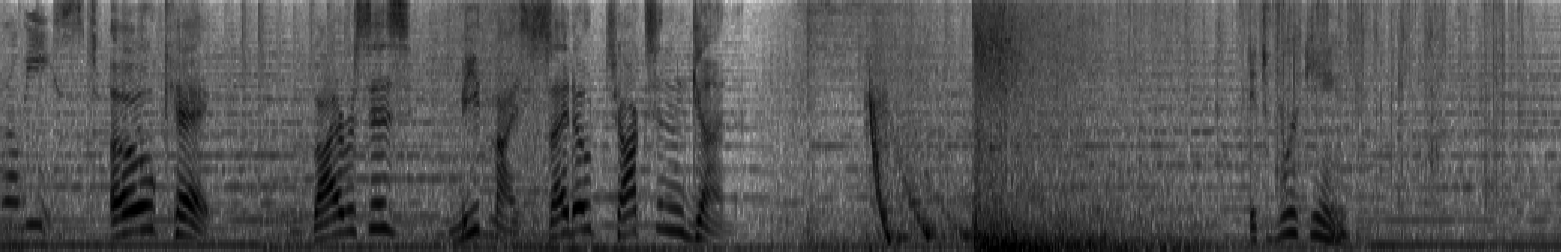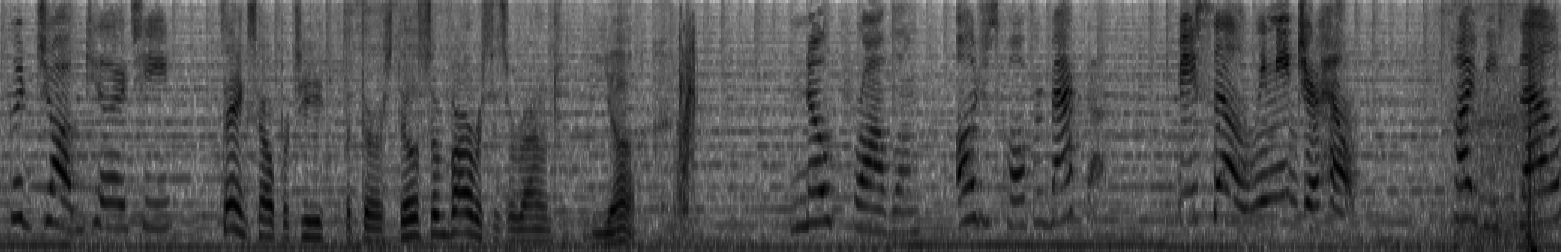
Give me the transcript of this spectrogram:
released. Okay. Viruses, meet my cytotoxin gun. It's working. Good job, Killer T. Thanks, Helper T, but there are still some viruses around. Yuck. No problem. I'll just call for backup. B-Cell, we need your help. Hi, B-Cell.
